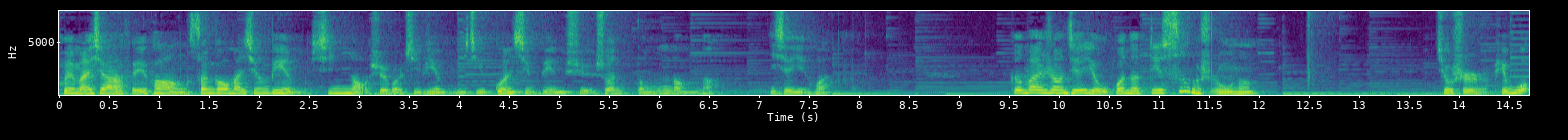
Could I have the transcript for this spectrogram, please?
会埋下肥胖、三高、慢性病、心脑血管疾病以及冠心病、血栓等等的一些隐患。跟万圣节有关的第四个食物呢，就是苹果。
